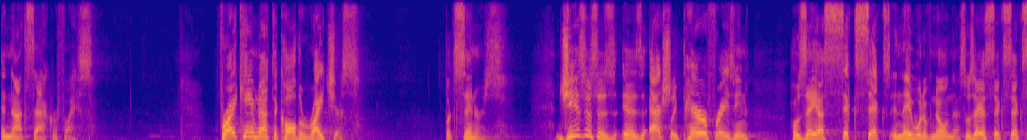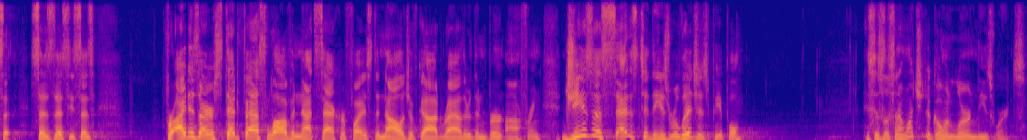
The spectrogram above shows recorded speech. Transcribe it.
and not sacrifice. For I came not to call the righteous, but sinners. Jesus is, is actually paraphrasing Hosea 6 6, and they would have known this. Hosea 6 6 says this He says, For I desire steadfast love and not sacrifice, the knowledge of God rather than burnt offering. Jesus says to these religious people, He says, Listen, I want you to go and learn these words.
